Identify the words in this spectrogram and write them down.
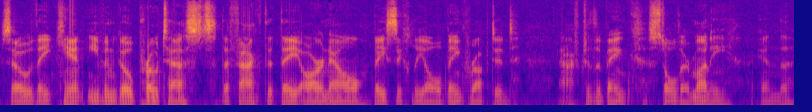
So they can't even go protest the fact that they are now basically all bankrupted after the bank stole their money and the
